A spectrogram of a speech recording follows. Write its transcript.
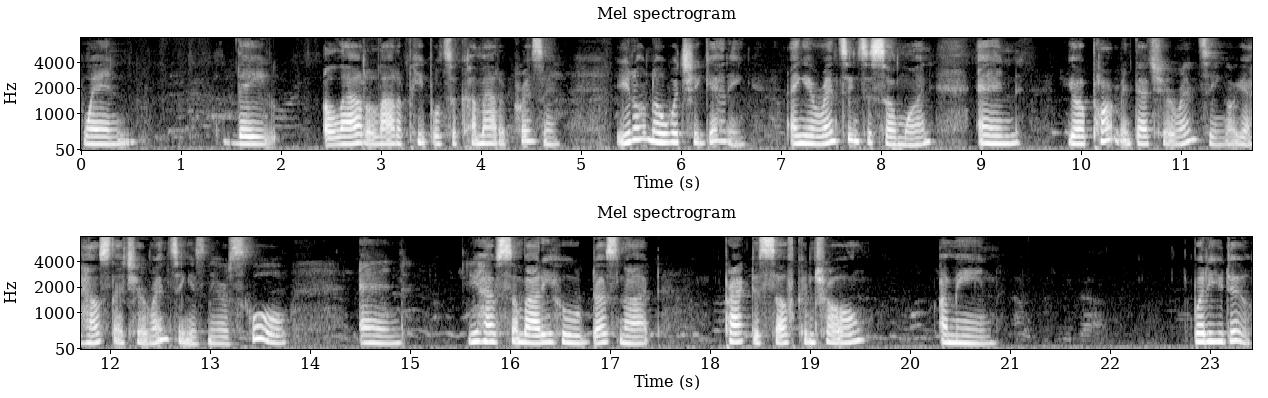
When they allowed a lot of people to come out of prison, you don't know what you're getting. And you're renting to someone, and your apartment that you're renting or your house that you're renting is near a school, and you have somebody who does not practice self control. I mean, what do you do?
